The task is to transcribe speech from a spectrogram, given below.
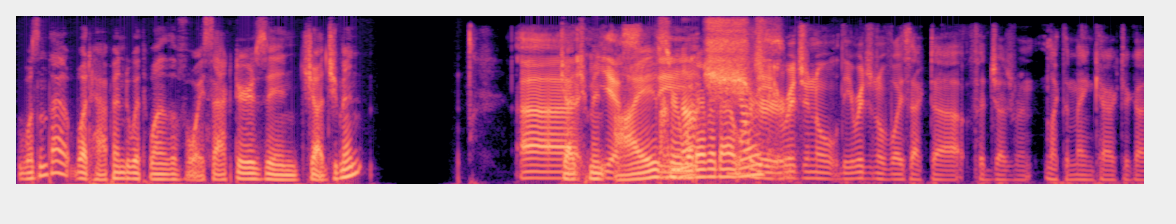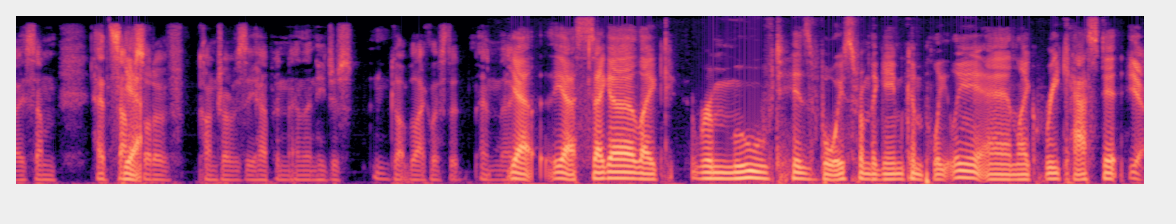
wasn't that what happened with one of the voice actors in Judgment? Uh, Judgment yes, Eyes the- or not whatever that sure. was? The original, the original voice actor for Judgment, like the main character guy, some had some Yeah. sort of controversy happen, and then he just got blacklisted. And they, Yeah, yeah. Sega like removed his voice from the game completely and like recast it. Yeah.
